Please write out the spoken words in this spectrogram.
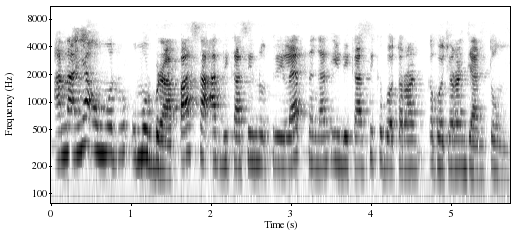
anaknya umur umur berapa saat dikasih Nutrilite dengan indikasi kebocoran kebocoran jantung?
